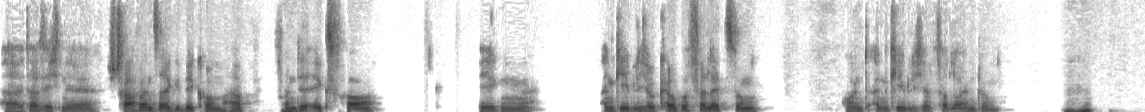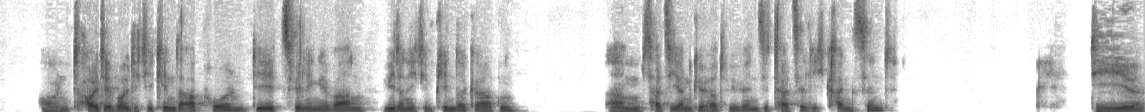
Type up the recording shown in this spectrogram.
äh, dass ich eine Strafanzeige bekommen habe von der Ex-Frau wegen angeblicher Körperverletzung und angeblicher Verleumdung. Mhm. Und heute wollte ich die Kinder abholen. Die Zwillinge waren wieder nicht im Kindergarten. Ähm, es hat sich angehört, wie wenn sie tatsächlich krank sind. Die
